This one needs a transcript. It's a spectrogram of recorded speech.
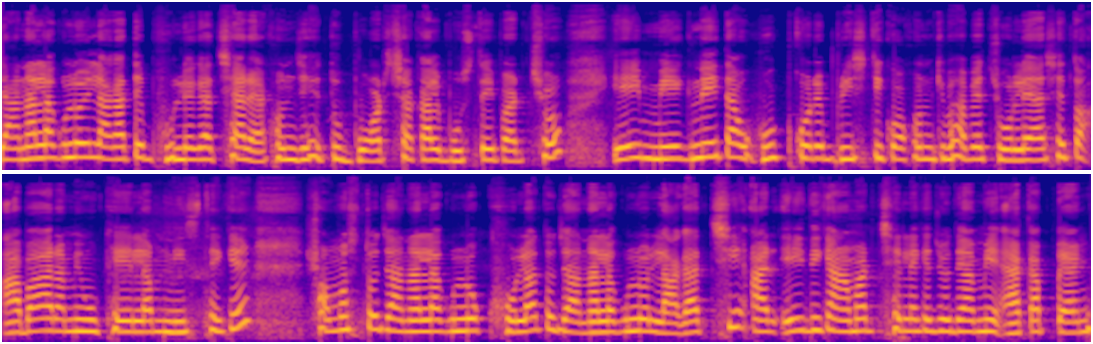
জানালাগুলোই লাগাতে ভুলে গেছে। আর এখন যেহেতু বর্ষাকাল, বুঝতেই পারছ, এই মেঘ নেই, তাও হুট করে বৃষ্টি কখন কীভাবে চলে আসে? তো আবার আমি উঠে এলাম নিচ থেকে। সমস্ত জানালাগুলো খোলা, তো জানালাগুলো লাগাচ্ছি। আর এই দিকে আমার ছেলেকে যদি আমি একা প্যান্ট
